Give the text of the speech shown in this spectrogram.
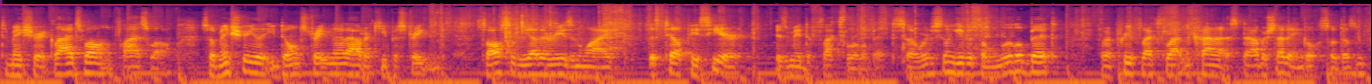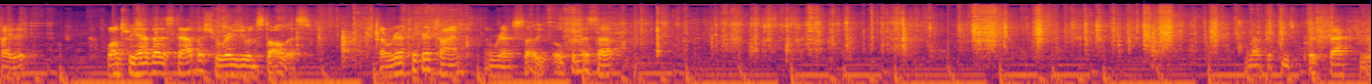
to make sure it glides well and flies well. So make sure that you don't straighten that out or keep it straightened. It's also the other reason why this tail piece here is made to flex a little bit. So we're just gonna give this a little bit of a pre-flex let to kind of establish that angle so it doesn't fight it. Once we have that established, we're ready to install this. Now we're gonna take our time and we're gonna slightly open this up. let the piece push back through.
